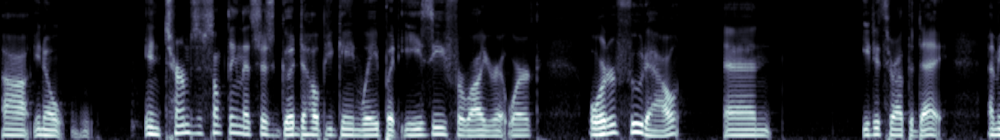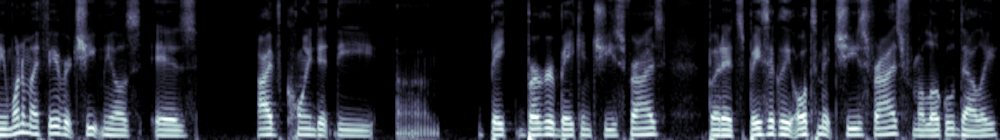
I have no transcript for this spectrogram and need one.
uh, you know, in terms of something that's just good to help you gain weight but easy for while you're at work, order food out and eat it throughout the day. I mean, one of my favorite cheat meals is I've coined it the um, bake, burger bacon cheese fries, but it's basically ultimate cheese fries from a local deli,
